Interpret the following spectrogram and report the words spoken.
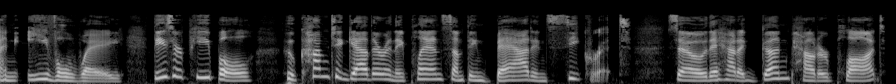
an evil way. These are people who come together and they plan something bad in secret. So they had a gunpowder plot.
